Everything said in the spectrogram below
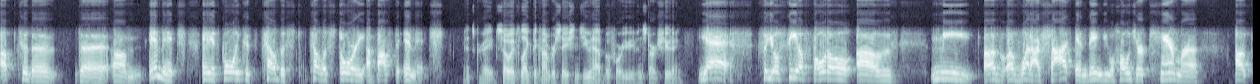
up to the the um, image, and it's going to tell the tell a story about the image. That's great. So it's like the conversations you have before you even start shooting. Yes. So you'll see a photo of me of of what I've shot, and then you hold your camera up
